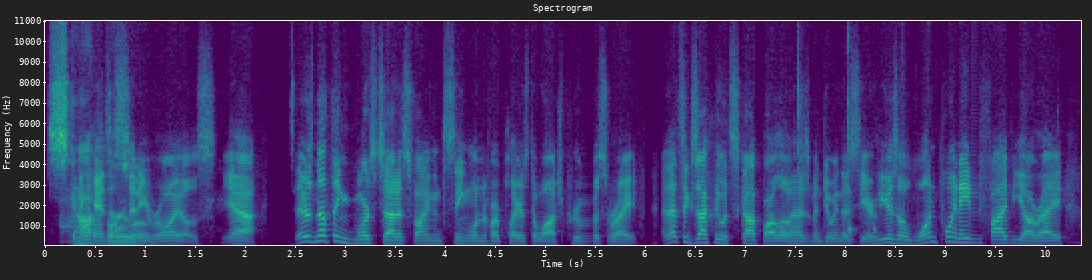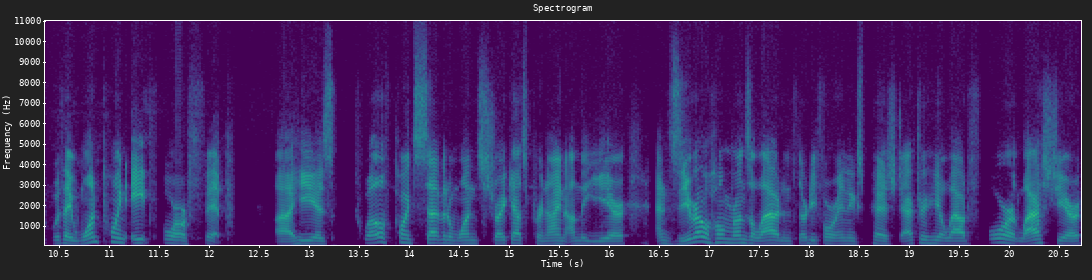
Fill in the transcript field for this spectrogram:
Scott Kansas Barlow. City Royals. Yeah. There's nothing more satisfying than seeing one of our players to watch prove us right. And that's exactly what Scott Barlow has been doing this year. He is a 1.85 ERA with a 1.84 FIP. Uh, he is 12.71 strikeouts per nine on the year and zero home runs allowed in 34 innings pitched after he allowed four last year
